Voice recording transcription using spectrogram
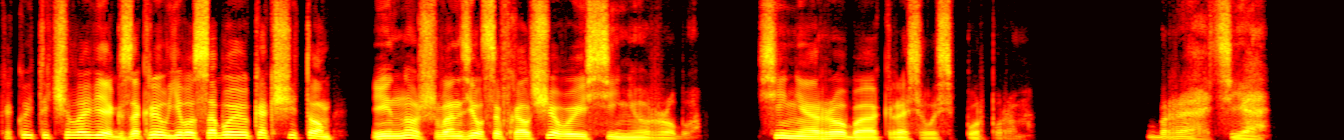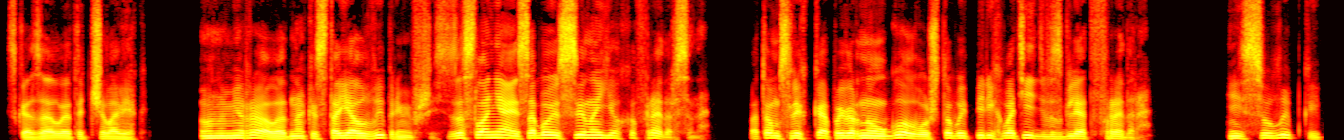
какой-то человек закрыл его собою как щитом, и нож вонзился в холщовую синюю робу. Синяя роба окрасилась пурпуром. «Братья», — сказал этот человек. Он умирал, однако стоял выпрямившись, заслоняя собой сына Йоха Фредерсона. Потом слегка повернул голову, чтобы перехватить взгляд Фредера. И с улыбкой,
